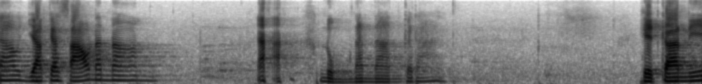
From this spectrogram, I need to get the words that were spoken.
ยาว อยากจะสาวนานๆ หนุ่มนานๆก็ได้ เหตุการณ์นี้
